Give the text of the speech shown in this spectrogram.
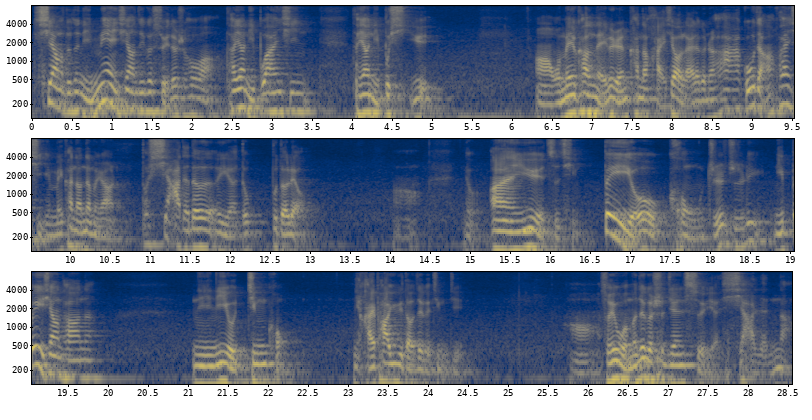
向就是你面向这个水的时候啊，它让你不安心，它让你不喜悦。啊，我没有看到哪个人看到海啸来了，跟着啊鼓掌欢喜，没看到那么样的，都吓得都哎呀都不得了。啊，有安乐之情，背有恐直之虑，你背向它呢，你你有惊恐，你害怕遇到这个境界。啊，所以我们这个世间水呀吓人呐，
